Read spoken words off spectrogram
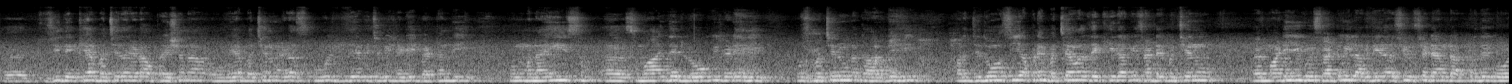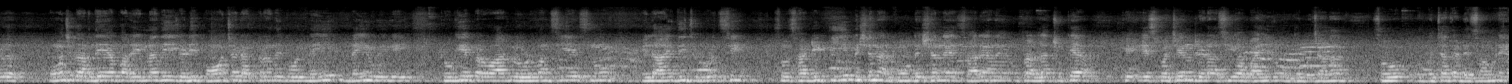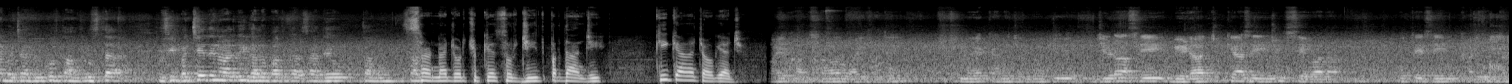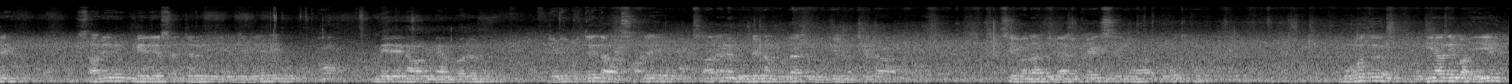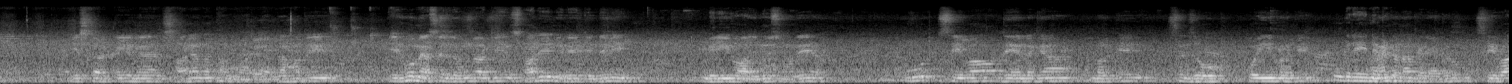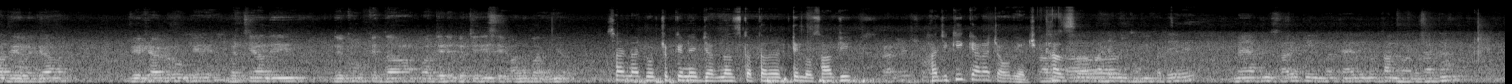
ਤੁਸੀਂ ਦੇਖਿਆ ਬੱਚੇ ਦਾ ਜਿਹੜਾ ਆਪਰੇਸ਼ਨ ਆ ਹੋ ਗਿਆ ਬੱਚੇ ਨੂੰ ਜਿਹੜਾ ਸਕੂਲ ਦੇ ਵਿੱਚ ਵੀ ਜਿਹੜੀ ਬੈਠਣ ਦੀ, ਉਹ ਮਨਾਈ ਸਮਾਜ ਦੇ ਲੋਕ ਵੀ ਜਿਹੜੇ ਸੀ, ਉਸ ਬੱਚੇ ਨੂੰ ਨਕਾਰਦੇ ਸੀ। ਪਰ ਜਦੋਂ ਅਸੀਂ ਆਪਣੇ ਬੱਚਿਆਂ ਵੱਲ ਦੇਖੀਦਾ ਕਿ ਸਾਡੇ ਬੱਚੇ ਨੂੰ ਮਾੜੀ ਜੀ ਕੋਈ ਸੱਟ ਵੀ ਲੱਗਦੀ ਤਾਂ ਅਸੀਂ ਉਸੇ ਟਾਈਮ ਡਾਕਟਰ ਦੇ ਕੋਲ ਪਹੁੰਚ ਕਰਦੇ ਆ ਪਰ ਇਹਨਾਂ ਦੀ ਜਿਹੜੀ ਪਹੁੰਚ ਹੈ ਡਾਕਟਰਾਂ ਦੇ ਕੋਲ ਨਹੀਂ ਨਹੀਂ ਹੋਈ ਗਈ ਕਿਉਂਕਿ ਇਹ ਪਰਿਵਾਰ ਲੋੜਵੰਦ ਸੀ ਇਸ ਨੂੰ ਇਲਾਜ ਦੀ ਜ਼ਰੂਰਤ ਸੀ। ਸੋ ਸਾਡੀ ਟੀਮ ਮਿਸ਼ਨ ਹੈਲਪ ਫਾਊਂਡੇਸ਼ਨ ਨੇ ਸਾਰਿਆਂ ਨੇ ਉਪਰਾਲਾ ਚੁੱਕਿਆ ਕਿ ਇਸ ਬੱਚੇ ਨੂੰ ਜਿਹੜਾ ਅਸੀਂ ਅਪਾਹਿਜ ਹੋਣ ਤੋਂ ਬਚਾਉਣਾ। ਸੋ ਬੱਚਾ ਤੁਹਾਡੇ ਸਾਹਮਣੇ ਆ ਬੱਚਾ ਬਿਲਕੁਲ ਤੰਦਰੁਸਤ ਹੈ ਤੁਸੀਂ ਬੱਚੇ ਦੇ ਨਾਲ ਵੀ ਗੱਲਬਾਤ ਕਰ ਸਕਦੇ ਹੋ ਤੁਹਾਨੂੰ ਸਾਡੇ ਨਾਲ ਜੁੜ ਚੁੱਕੇ ਸੁਰਜੀਤ ਪ੍ਰਧਾਨ ਜੀ। ਕੀ ਕਹਿਣਾ ਚਾਹੋਗੇ ਅੱਜ? ਵਾਹਿ ਖਾਲਸਾ ਵਾਹਿ ਫਤਿਹ। ਮੈਂ ਕਹਿਣਾ ਚਾਹੁੰਦਾ ਕਿ ਜਿਹੜਾ ਅਸੀਂ ਬੀੜਾ ਚੁੱਕਿਆ ਸੀ ਸੇਵਾ ਦਾ ਉੱਤੇ ਅਸੀਂ ਖੜੇ ਉਤਰੇ। ਸਾਰੇ ਮੇਰੇ ਸੱਜਣ ਵੀਰ ਜਿਹੜੇ ਵੀ ਮੇਰੇ ਨਾਲ ਮੈਂਬਰ ਜਿਹੜੇ ਅਹੁਦੇਦਾਰ, ਸਾਰੇ, ਸਾਰਿਆਂ ਨੇ ਮੁੰਡੇ ਨਾਲ ਮੁੰਡਾ ਜੋੜ ਕੇ ਬੱਚੇ ਦਾ ਸੇਵਾ ਦਾ ਬੀੜਾ ਚੁੱਕਿਆ ਇਹ ਸੇਵਾ ਬਹੁਤ ਬਹੁਤ ਵਧੀਆ ਨਿਭਾਈ ਹੈ। ਇਸ ਕਰਕੇ ਮੈਂ ਸਾਰਿਆਂ ਦਾ ਧੰਨਵਾਦ ਕਰਦਾ ਹਾਂ ਤੇ ਇਹੋ ਮੈਸੇਜ ਦਊਂਗਾ ਕਿ ਸਾਰੇ ਮੇਰੇ ਜਿੰਨੇ ਵੀ ਮੇਰੀ ਆਵਾਜ਼ ਨੂੰ ਸੁਣਦੇ ਆ ਉਹ ਸੇਵਾ ਦੇਣ ਲੱਗਿਆ ਮਤਲਬ ਕਿ ਸੰਜੋਗ ਕੋਈ ਮਤਲਬ ਕਿ ਗ੍ਰੇ ਨਾ ਕਮੈਂਟ ਨਾ ਕਰਿਆ ਕਰੋ। ਸੇਵਾ ਦੇਣ ਲੱਗਿਆ ਵੇਖਿਆ ਕਰੋ ਕਿ ਬੱਚਿਆਂ ਦੀ ਦੇਖੋ ਕਿੱਦਾਂ ਆਪਾਂ ਜਿਹੜੇ ਬੱਚੇ ਦੀ ਸੇਵਾ ਨਿਭਾਈ ਆ। ਸਾਡੇ ਨਾਲ ਜੁੜ ਚੁੱਕੇ ਨੇ ਜਨਰਲ ਸਕੱਤਰ ਢਿੱਲੋਂ ਸਾਹਿਬ ਜੀ। ਹਾਂਜੀ ਕੀ ਕਹਿਣਾ ਚਾਹੋਗੇ ਅੱਜ? ਖਾਲਸਾ ਵਾਹਿਗੁਰੂ ਜੀ ਕੀ ਫਤਿਹ। ਮੈਂ ਆਪਣੀ ਸਾਰੀ ਟੀਮ ਦਾ ਤਹਿ ਦਿਲੋਂ ਧੰਨਵਾਦ ਕਰਦਾ।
